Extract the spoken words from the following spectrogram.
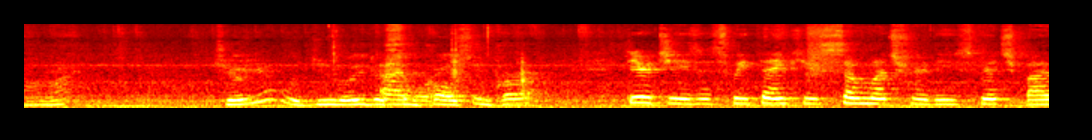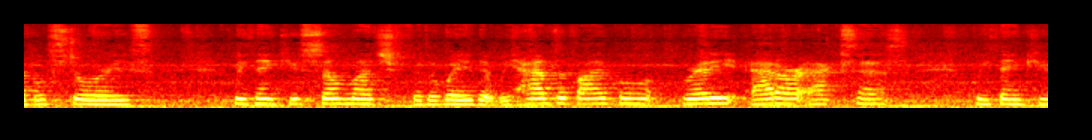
All right. Julia, would you lead us I in will. closing prayer? Dear Jesus, we thank you so much for these rich Bible stories. We thank you so much for the way that we have the Bible ready at our access. We thank you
